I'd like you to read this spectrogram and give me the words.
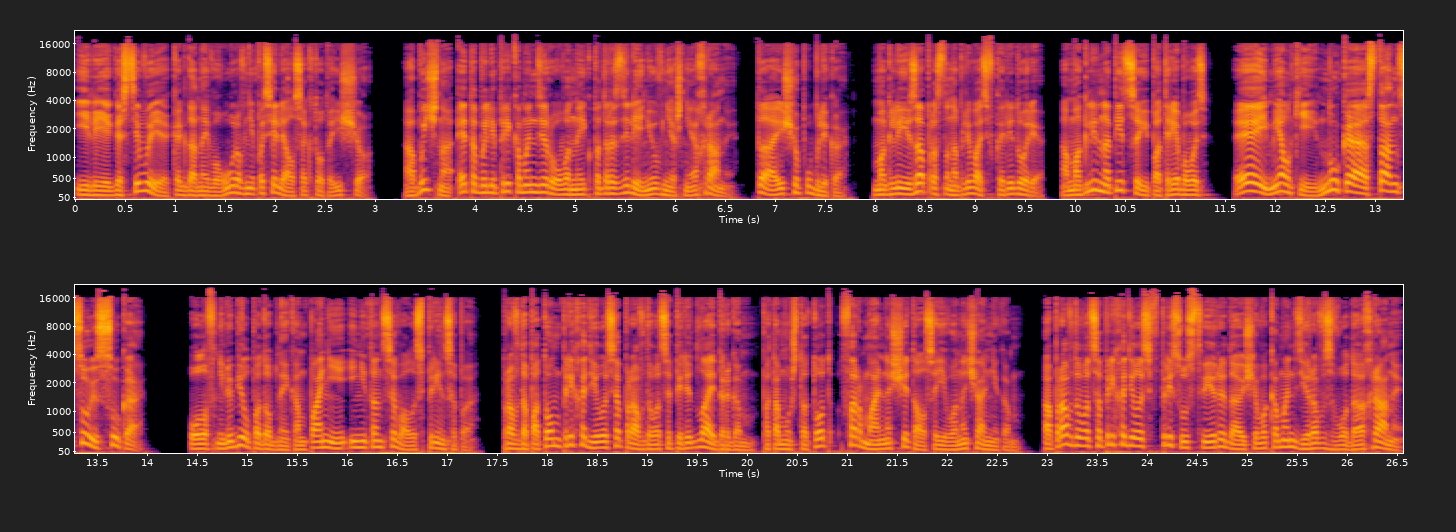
Или гостевые, когда на его уровне поселялся кто-то еще. Обычно это были прикомандированные к подразделению внешней охраны. Та еще публика. Могли и запросто наплевать в коридоре, а могли напиться и потребовать «Эй, мелкий, ну-ка, станцуй, сука!» Олаф не любил подобные компании и не танцевал из принципа. Правда, потом приходилось оправдываться перед Лайбергом, потому что тот формально считался его начальником. Оправдываться приходилось в присутствии рыдающего командира взвода охраны,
